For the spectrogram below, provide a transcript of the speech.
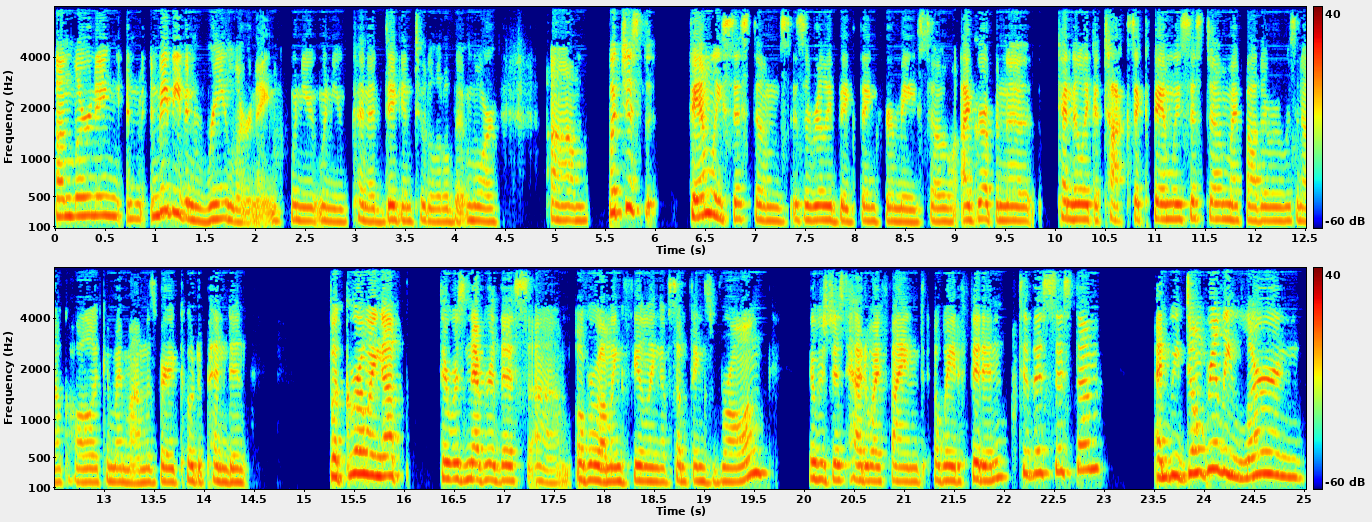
unlearning and, and maybe even relearning when you when you kind of dig into it a little bit more. Um, but just family systems is a really big thing for me. So I grew up in a kind of like a toxic family system. My father was an alcoholic and my mom was very codependent. But growing up, there was never this um, overwhelming feeling of something's wrong. It was just how do I find a way to fit into this system? And we don't really learn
